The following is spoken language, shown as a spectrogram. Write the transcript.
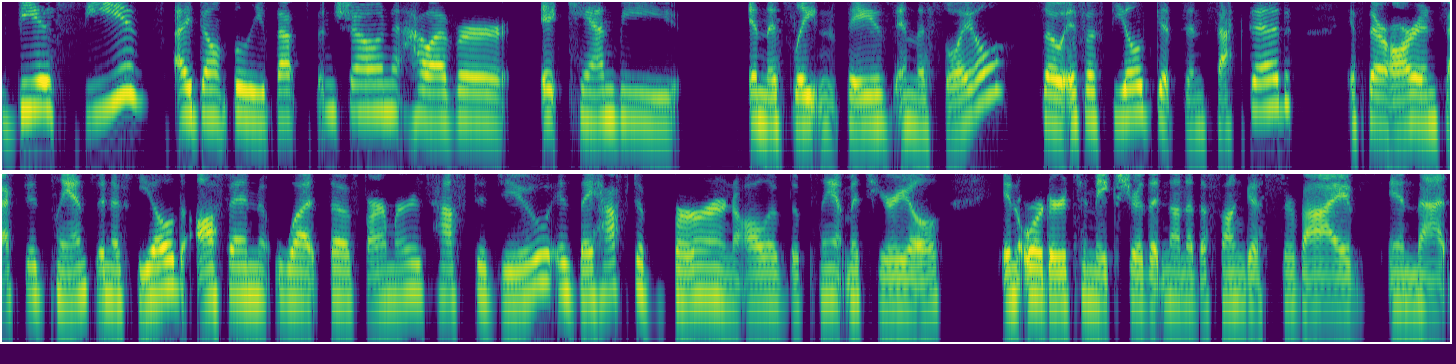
Via seeds, I don't believe that's been shown. However, it can be in this latent phase in the soil. So if a field gets infected, if there are infected plants in a field, often what the farmers have to do is they have to burn all of the plant material in order to make sure that none of the fungus survives in that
